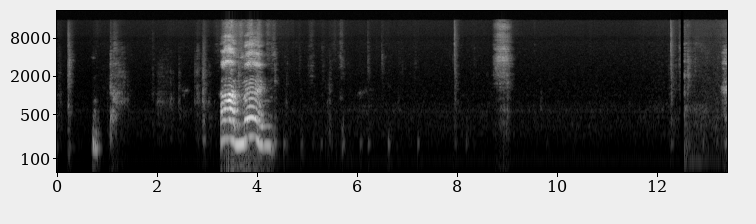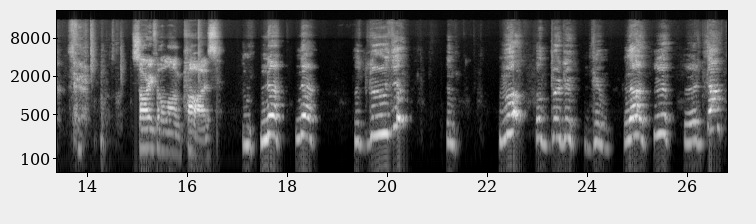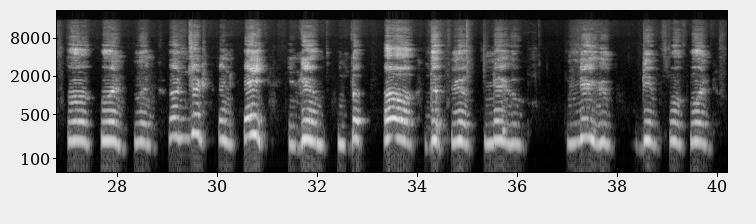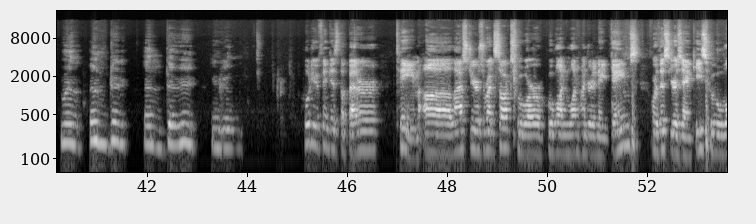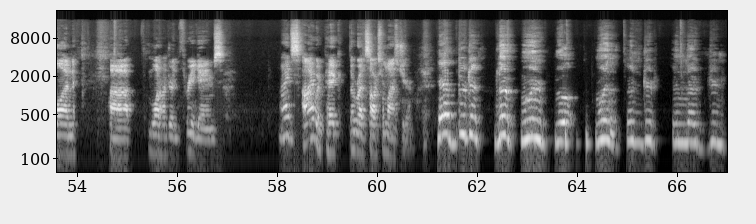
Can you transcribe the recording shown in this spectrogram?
Oh man. Sorry for the long pause. No, no. The loser. What gym? Last year, one, hundred and eight gym. But all the new gym one, one hundred and three gym. Who do you think is the better team? Uh, last year's Red Sox, who were who won 108 games, or this year's Yankees, who won uh, 103 games? I'd I would pick the Red Sox from last year. Yeah, but the, the one, one hundred and nineteen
